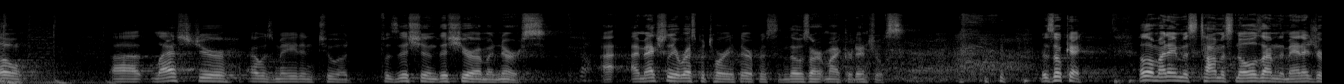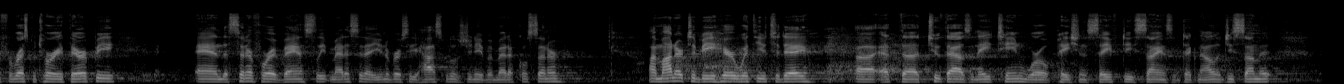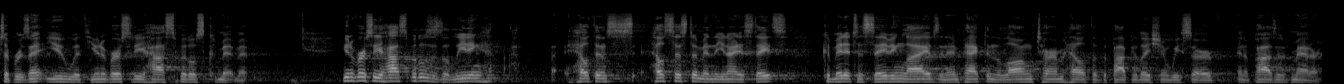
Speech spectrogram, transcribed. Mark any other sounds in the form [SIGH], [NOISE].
Hello. Uh, last year, I was made into a physician. This year, I'm a nurse. I, I'm actually a respiratory therapist, and those aren't my credentials. [LAUGHS] it's okay. Hello, my name is Thomas Knowles. I'm the manager for respiratory therapy and the Center for Advanced Sleep Medicine at University Hospitals Geneva Medical Center. I'm honored to be here with you today uh, at the 2018 World Patient Safety Science and Technology Summit to present you with University Hospitals' commitment. University Hospitals is a leading health, health system in the United States committed to saving lives and impacting the long-term health of the population we serve in a positive manner.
